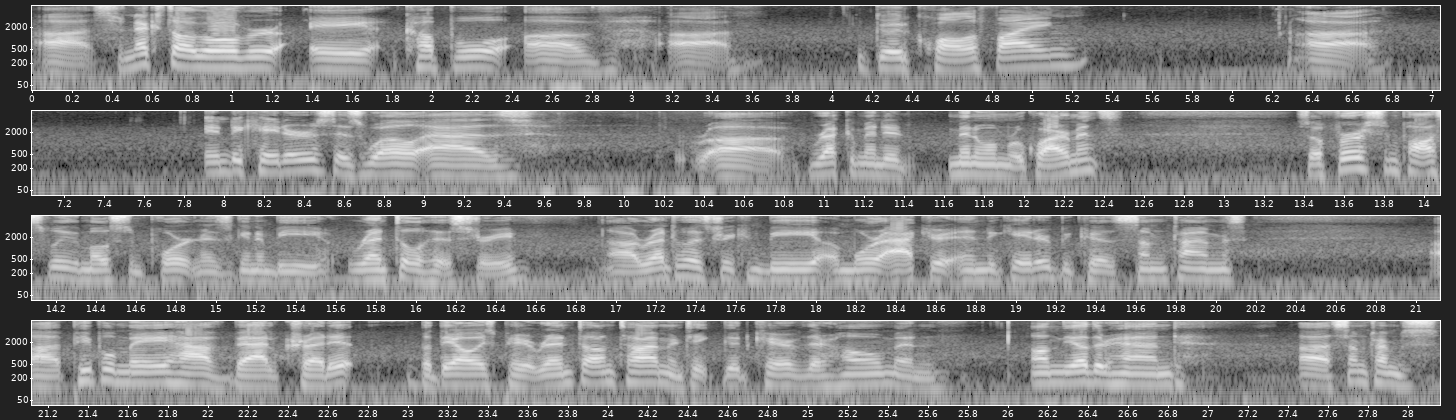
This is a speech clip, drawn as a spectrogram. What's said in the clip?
Uh, so next I'll go over a couple of uh, good qualifying uh, indicators as well as recommended minimum requirements. So first and possibly the most important is going to be rental history. Uh, rental history can be a more accurate indicator because sometimes uh, people may have bad credit, but they always pay rent on time and take good care of their home. And on the other hand, uh, sometimes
